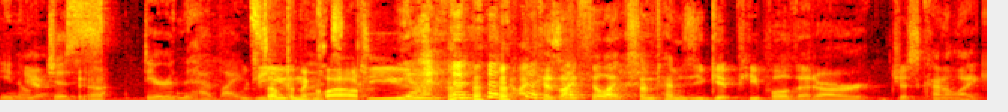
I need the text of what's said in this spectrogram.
you know, Yeah. just Yeah. deer in the headlights. Do It's up in the cloud. do you Yeah. because i feel like sometimes you get people that are just kind of like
